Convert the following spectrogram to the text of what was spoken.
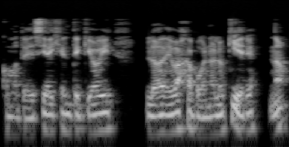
como te decía, hay gente que hoy lo da de baja porque no lo quiere, ¿no?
